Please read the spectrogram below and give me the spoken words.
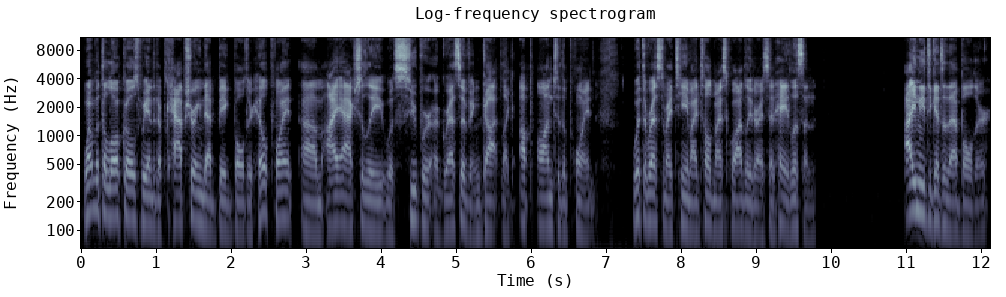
went with the locals. We ended up capturing that big Boulder Hill point. Um, I actually was super aggressive and got like up onto the point with the rest of my team. I told my squad leader, I said, "Hey, listen, I need to get to that boulder."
